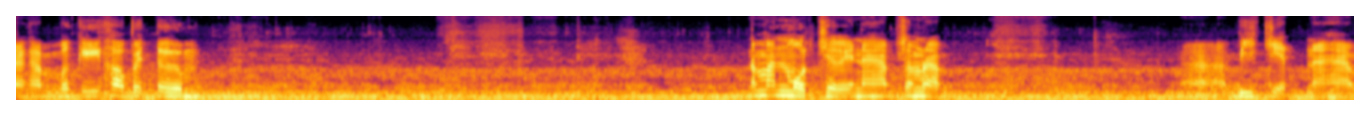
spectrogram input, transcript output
นะครับ เมื่อกี้เข้าไปเติม น้ำมันหมดเฉยนะครับสำหรับ B7 นะครับ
